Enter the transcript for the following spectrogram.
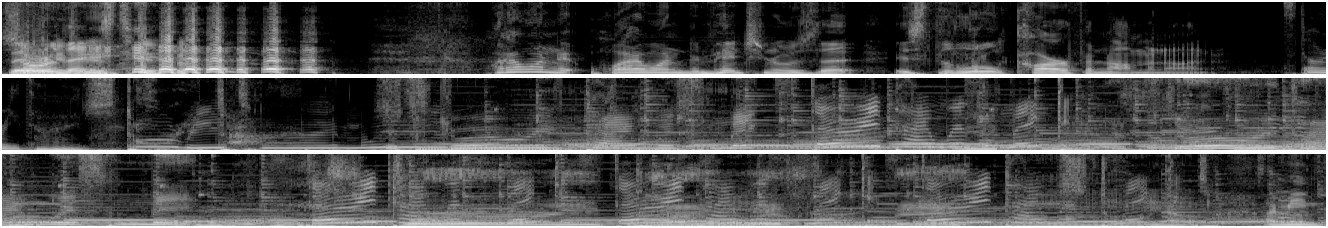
They so were were they. too. What I wanted, what I wanted to mention was the is the little car phenomenon. Story time. Story time It's story time with Mick. Story time with Mick. Story time with Mick. Story time with Mick. I mean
